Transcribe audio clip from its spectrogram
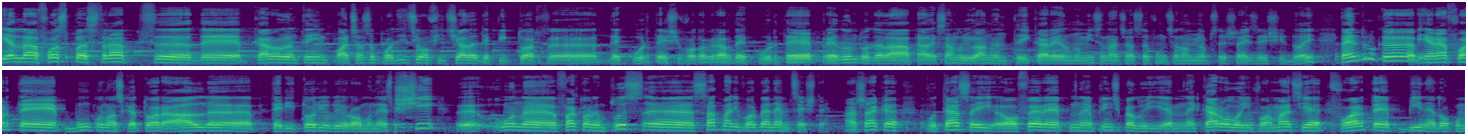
El a fost păstrat uh, de Carol I în această poziție oficială de pictor uh, de curte și fotograf de curte, predându de la Alexandru Ioan I, care îl numise în această funcție în 1862, pentru că era foarte bun cunoscător al uh, teritoriului românesc și un factor în plus, Satmari vorbea nemțește. Așa că putea să-i ofere principelui Carol o informație foarte bine documentată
